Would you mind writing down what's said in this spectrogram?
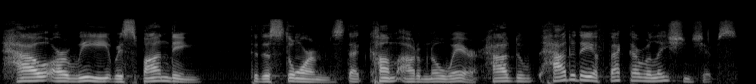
how are we responding to the storms that come out of nowhere? How do, how do they affect our relationships?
